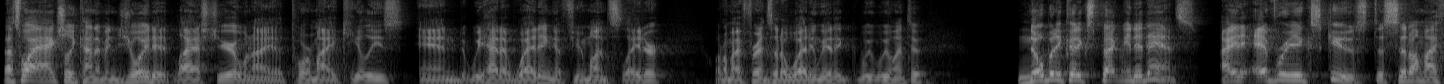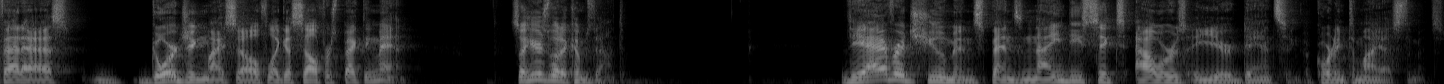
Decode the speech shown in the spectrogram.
That's why I actually kind of enjoyed it last year when I uh, tore my Achilles and we had a wedding a few months later. One of my friends at a wedding we, had a, we, we went to. Nobody could expect me to dance. I had every excuse to sit on my fat ass, gorging myself like a self respecting man. So here's what it comes down to the average human spends 96 hours a year dancing, according to my estimates.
